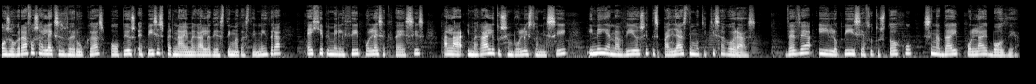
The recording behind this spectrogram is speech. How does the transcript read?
Ο ζωγράφος Αλέξης Βερούκας, ο οποίος επίσης περνάει μεγάλα διαστήματα στην Ήδρα, έχει επιμεληθεί πολλές εκθέσεις, αλλά η μεγάλη του συμβολή στο νησί είναι η αναβίωση της παλιάς δημοτικής αγοράς. Βέβαια, η υλοποίηση αυτού του στόχου συναντάει πολλά εμπόδια.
